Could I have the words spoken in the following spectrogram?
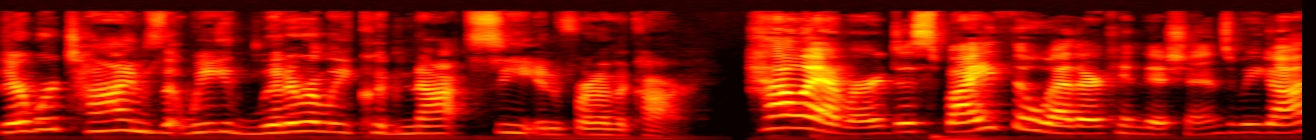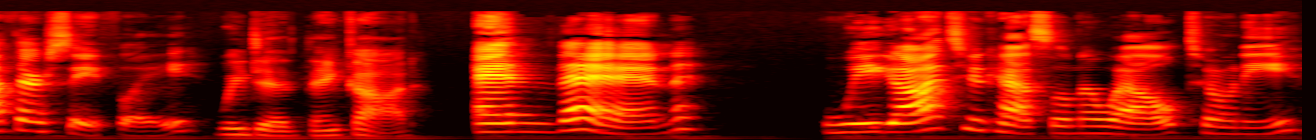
There were times that we literally could not see in front of the car. However, despite the weather conditions, we got there safely. We did, thank God. And then we got to Castle Noel, Toni,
